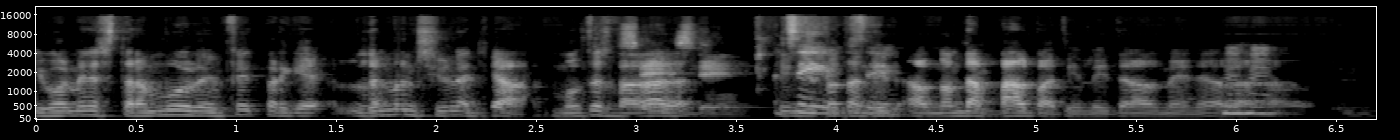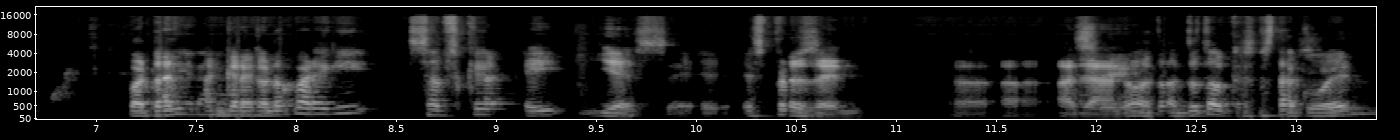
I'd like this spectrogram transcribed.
igualment estarà molt ben fet perquè l'han mencionat ja moltes vegades. Sí, sí. Fins Sí, i tot han sí. dit el nom de Palpatine, literalment. Eh? La, Mhm. Per tant, Era encara molt- que no aparegui, saps que ell hi és, eh, és present eh, eh, allà, Sí. no? En tot el que s'està coent,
